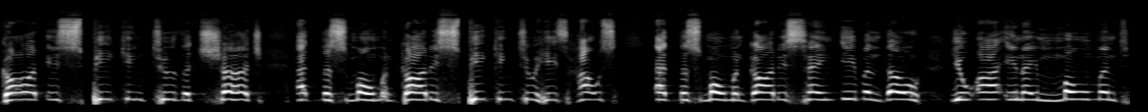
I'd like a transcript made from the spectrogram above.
God is speaking to the church at this moment. God is speaking to his house at this moment. God is saying, even though you are in a moment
